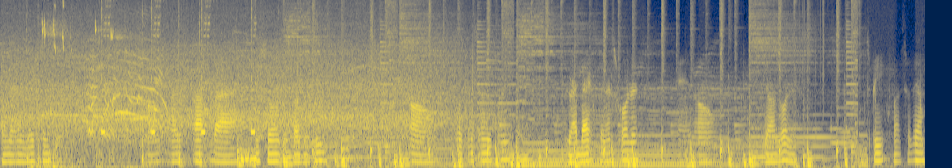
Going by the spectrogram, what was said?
from the animation. Stop by the show of the 2002. Be right back for the next quarter. And um, y'all go there. Speak unto them.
